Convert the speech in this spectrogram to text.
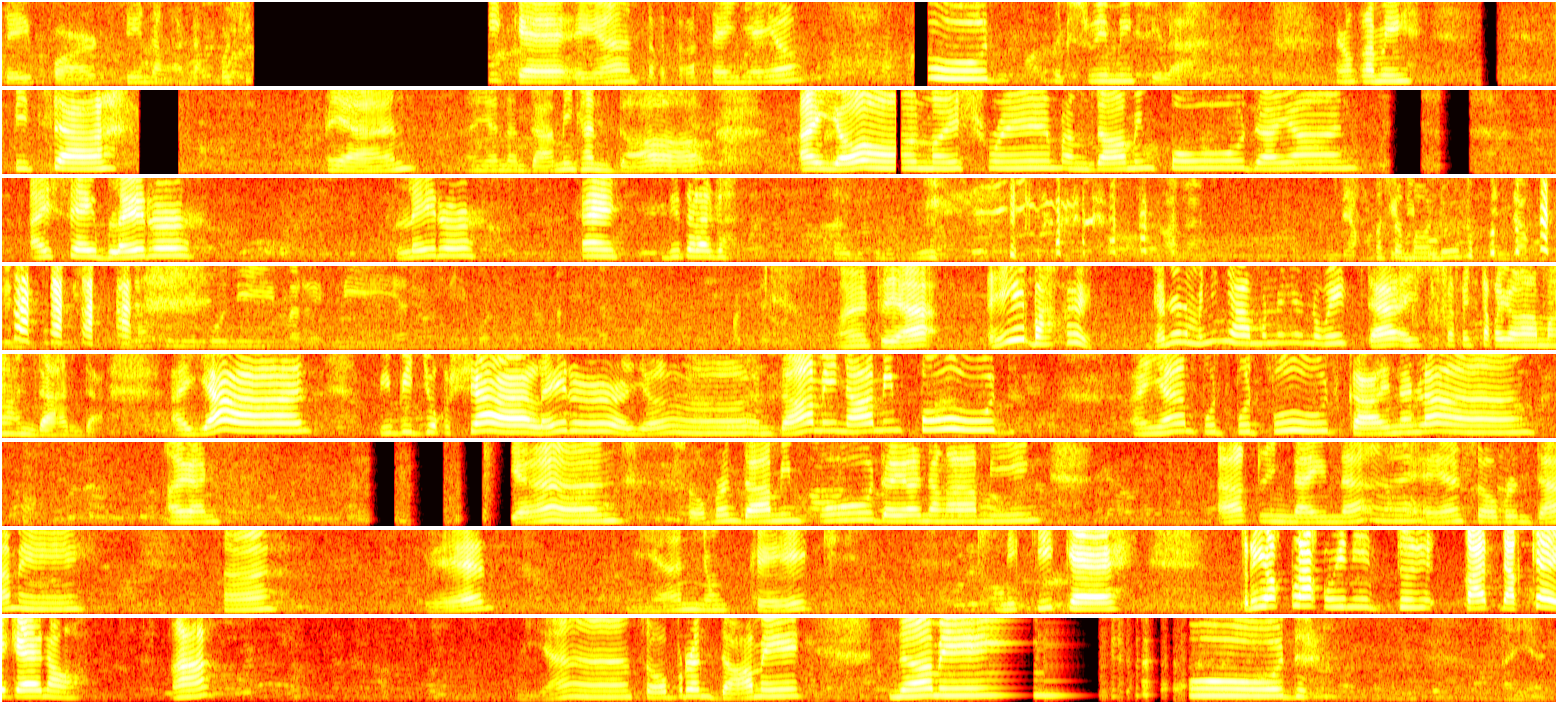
birthday party ng anak ko si Kike. Ayan, takita sa inyo yung food. Nag-swimming sila. Meron kami pizza. Ayan. Ayan, ang daming handa. Ayan, may shrimp. Ang daming food. Ayan. I save later. Later. Hey, hindi talaga. Hindi talaga hindi ako Masama kinibo. loob. Hindi ako kinibo ni, hindi ako kinibo ni, Mari, ni, ano, ni Ibon kanina. Pagdating ko. Ay, kaya, eh, bakit? Ganun naman yun, yaman na yun. Wait, ha? Ay, pakita ko yung mga handa-handa. Ayan! Bibidyo ko siya later. Ayan. Ang dami naming food. Ayan, food, food, food. Kain na lang. Ayan. Ayan. Sobrang daming food. Ayan ang aming aking nainay. Ayan, sobrang dami. Ha? Ayan. Ayan yung cake ni Kike. 3 o'clock, we need to cut the cake, ano? Ha? Ayan, sobrang dami. Daming food. Ayan.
